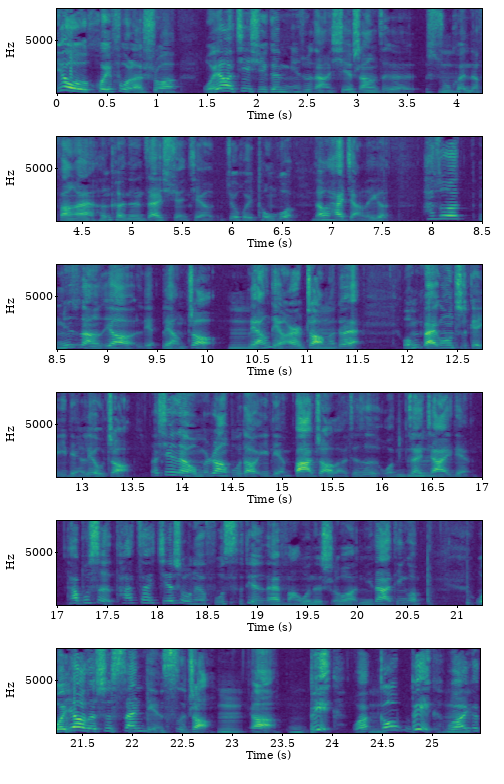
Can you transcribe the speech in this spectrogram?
又恢复了说我要继续跟民主党协商这个纾困的方案，很可能在选前就会通过。然后还讲了一个，他说民主党要两两兆，两点二兆嘛，对不对？我们白宫只给一点六兆，那现在我们让步到一点八兆了，就是我们再加一点。他不是他在接受那个福斯电视台访问的时候啊，你大家听过？我要的是三点四兆，嗯啊，big，我要 go big，我要一个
